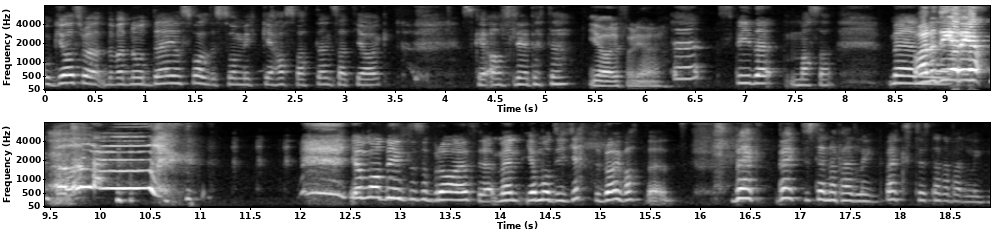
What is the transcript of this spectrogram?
Och jag tror att det var nog där jag svalde så mycket havsvatten så att jag ska jag avslöja detta. Ja, det får du göra. Sprider massa. Men Vad är det det? jag mådde inte så bra efter det. Men jag mådde jättebra i vattnet. Back, back to stand-up paddling. Back to stand-up paddling.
